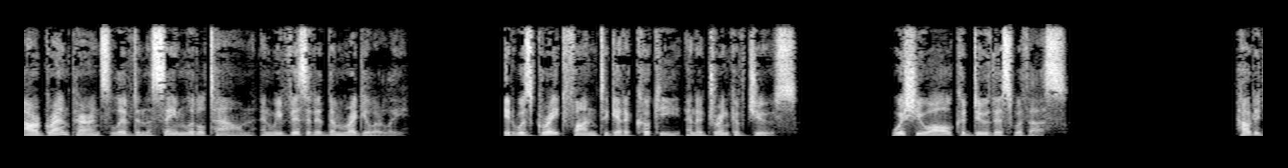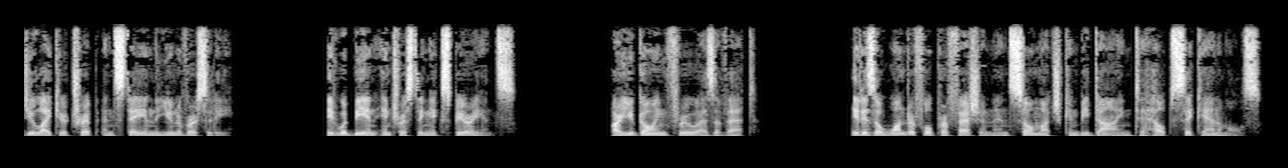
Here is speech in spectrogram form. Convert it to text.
Our grandparents lived in the same little town and we visited them regularly. It was great fun to get a cookie and a drink of juice. Wish you all could do this with us. How did you like your trip and stay in the university? It would be an interesting experience. Are you going through as a vet? It is a wonderful profession and so much can be done to help sick animals.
